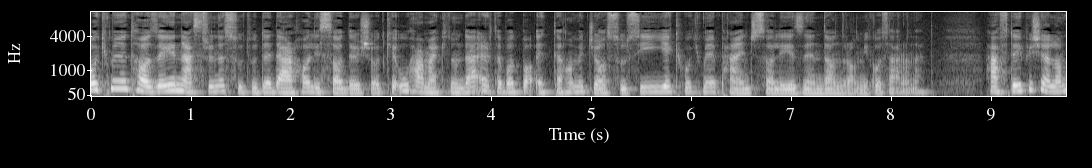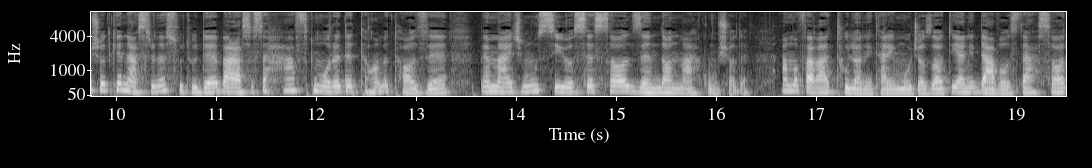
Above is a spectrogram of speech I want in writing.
حکم تازه نسرین ستوده در حالی صادر شد که او همکنون در ارتباط با اتهام جاسوسی یک حکم پنج ساله زندان را میگذراند. هفته پیش اعلام شد که نسرین ستوده بر اساس هفت مورد اتهام تازه به مجموع 33 سال زندان محکوم شده اما فقط طولانی ترین مجازات یعنی 12 سال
